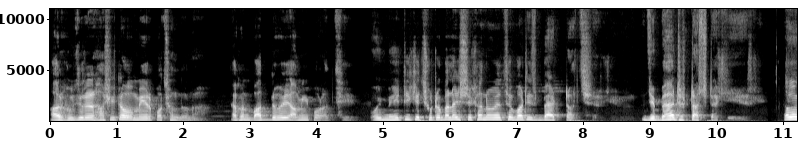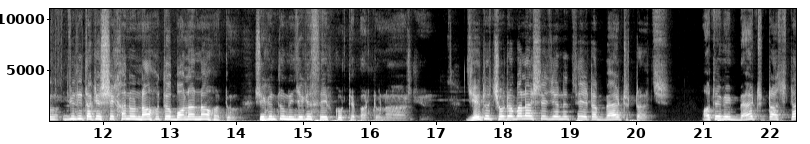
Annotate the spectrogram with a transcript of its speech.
আর হুজুরের হাসিটাও মেয়ের পছন্দ না। এখন বাধ্য হয়ে আমি পড়াচ্ছি। ওই মেয়েটিকে ছোটোবেলায় শেখানো হয়েছে হোয়াট ইজ ব্যাড টাচ যে ব্যাড টাচটা কি? এবং যদি তাকে শেখানো না হতো, বলা না হতো, সে কিন্তু নিজেকে সেভ করতে পারতো না আর কি। যেহেতু ছোটোবেলায় সে জেনেছে এটা ব্যাড টাচ অতএব এই ব্যাড টাচটা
